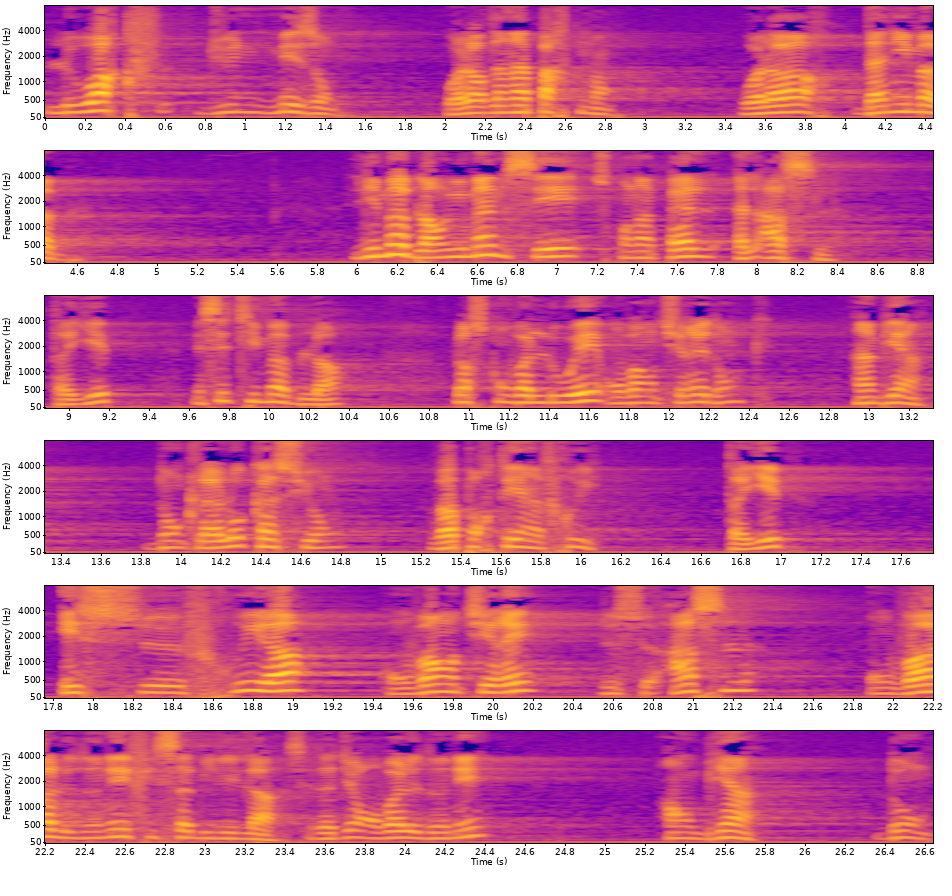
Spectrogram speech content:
le waqf d'une maison, ou alors d'un appartement, ou alors d'un immeuble. L'immeuble en lui-même, c'est ce qu'on appelle al-asl, taïb. Mais cet immeuble-là, lorsqu'on va le louer, on va en tirer donc un bien. Donc la location va porter un fruit, taïb. Et ce fruit-là, qu'on va en tirer de ce asl, on va le donner fisabilillah, c'est-à-dire on va le donner en bien. Donc,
